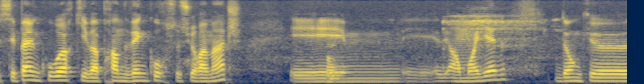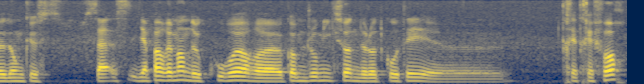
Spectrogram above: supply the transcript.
c'est pas un coureur qui va prendre 20 courses sur un match, et, en moyenne. Donc euh, donc il n'y a pas vraiment de coureur euh, comme Joe Mixon de l'autre côté très très fort.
